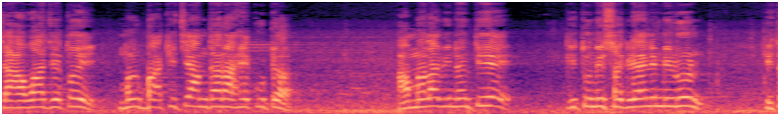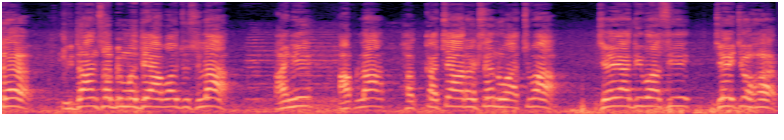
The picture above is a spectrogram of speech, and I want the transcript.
चा आवाज येतोय. मग बाकीचे आमदार आहे कुठं? आम्हाला विनंती आहे की तुम्ही सगळ्यांनी मिळून तिथं विधानसभेमध्ये आवाज उचला आणि आपला हक्काचे आरक्षण वाचवा. जय आदिवासी जय जोहार.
